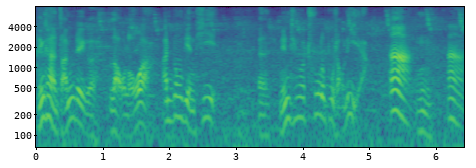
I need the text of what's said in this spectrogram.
您看咱们这个老楼啊，安装电梯，嗯，您听说出了不少力呀、嗯嗯。嗯，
